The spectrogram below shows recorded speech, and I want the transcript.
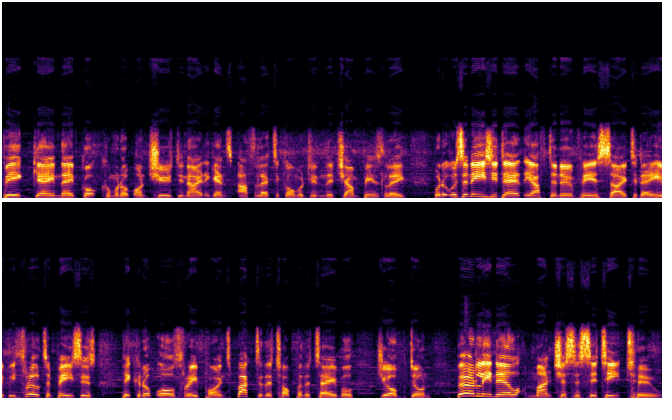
big game they've got coming up on Tuesday night against Atletico Madrid in the Champions League. But it was an easy day at the afternoon for his side today. He'll be thrilled to pieces, picking up all three points, back to the top of the table. Job done. Burnley nil, Manchester City two.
